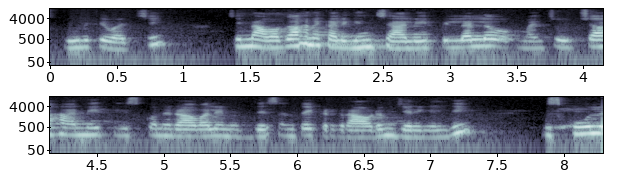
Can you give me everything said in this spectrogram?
స్కూల్కి వచ్చి చిన్న అవగాహన కలిగించాలి పిల్లల్లో ఒక మంచి ఉత్సాహాన్ని తీసుకొని రావాలనే ఉద్దేశంతో ఇక్కడికి రావడం జరిగింది. స్కూల్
